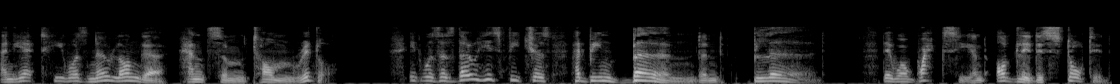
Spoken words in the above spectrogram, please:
and yet he was no longer handsome Tom Riddle. It was as though his features had been burned and blurred. They were waxy and oddly distorted,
